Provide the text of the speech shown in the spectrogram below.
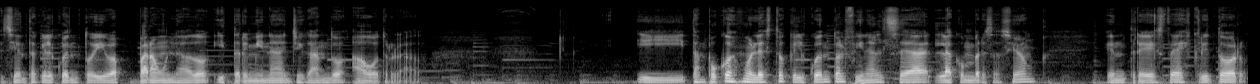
sienta que el cuento iba para un lado y termina llegando a otro lado. Y tampoco es molesto que el cuento al final sea la conversación entre este escritor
